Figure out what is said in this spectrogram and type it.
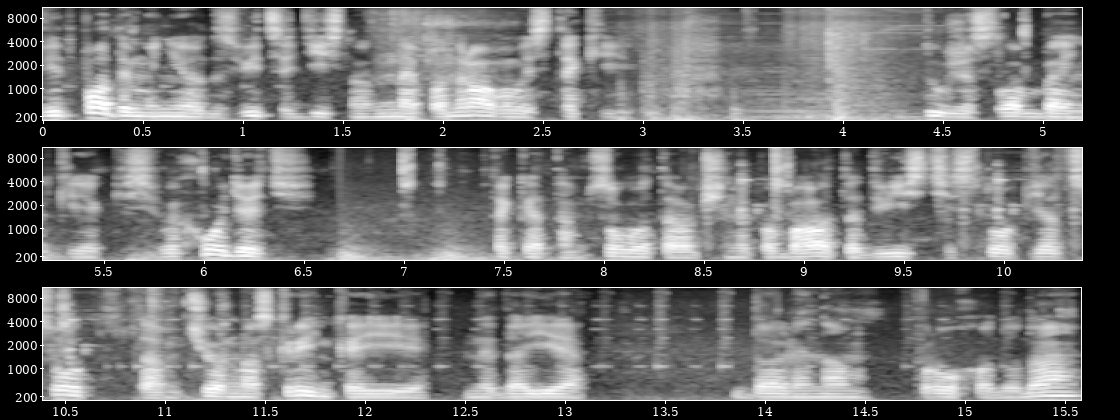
Відпади мені от звідси дійсно не понравились. Такі дуже слабенькі якісь виходять. Таке там золото взагалі не побагато. 200, 100, 500. Там чорна скринька і не дає далі нам проходу, да?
